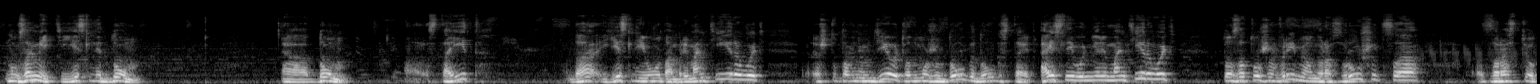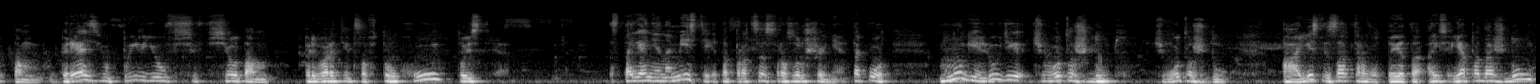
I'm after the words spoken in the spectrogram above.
Ну, заметьте, если дом, э, дом э, стоит, да, если его там ремонтировать, что-то в нем делать, он может долго-долго стоять. А если его не ремонтировать, то за то же время он разрушится, зарастет там грязью, пылью, все, все там превратится в труху. То есть стояние на месте – это процесс разрушения. Так вот, многие люди чего-то ждут, чего-то ждут. А если завтра вот это, а если я подожду,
